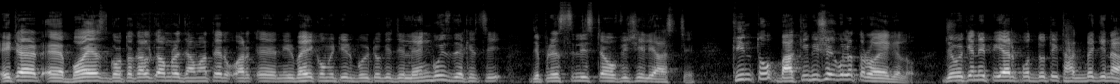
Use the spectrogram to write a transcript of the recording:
এটার বয়স গতকালকে আমরা জামাতের ওয়ার্ক নির্বাহী কমিটির বৈঠকে যে ল্যাঙ্গুয়েজ দেখেছি, যে প্রেস রিলিজটা অফিসিয়ালি আসছে। কিন্তু বাকি বিষয়গুলো তো রয়ে গেল, যে ওইখানে পিয়ার পদ্ধতি থাকবে কি না,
